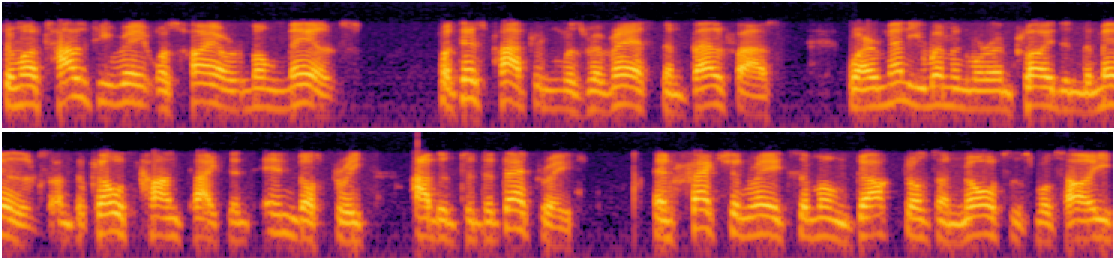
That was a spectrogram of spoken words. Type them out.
The mortality rate was higher among males, but this pattern was reversed in Belfast, where many women were employed in the mills, and the close contact in industry added to the death rate. Infection rates among doctors and nurses was high,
